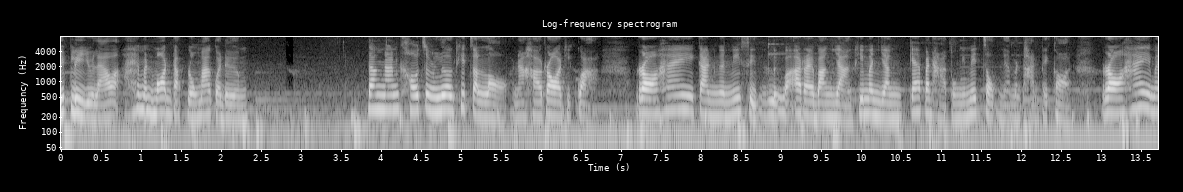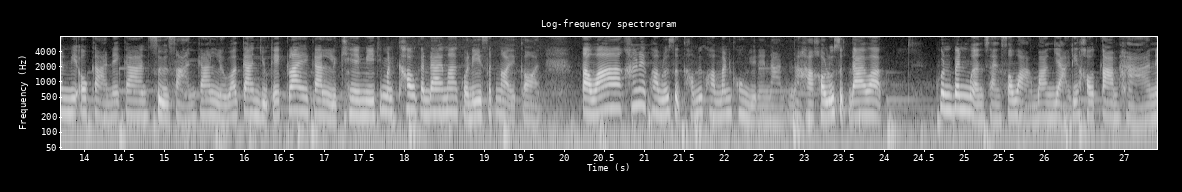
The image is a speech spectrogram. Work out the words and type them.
ลิบหลีอยู่แล้วอะให้มันมอดดับลงมากกว่าเดิม ดังนั้นเขาจึงเลือกที่จะรอนะคะ รอดีกว่า รอให้การเงินนี้สินหรือว่าอะไรบางอย่างที่มันยังแก้ปัญหาตรงนี้ไม่จบเนี่ยมันผ่านไปก่อน รอให้มันมีโอกาสในการสื่อสารกัน หรือว่าการอยู่ใกล้ๆกัน หรือเคมีที่มันเข้ากันได้มากกว่านี้สักหน่อยก่อน แต่ว่าข้างในความรู้สึกเขามีความมั่นคงอยู่ในนั้นนะคะ เขารู้สึกได้ว่า คุณเป็นเหมือนแสงสว่างบางอย่างที่เขาตามหาใน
